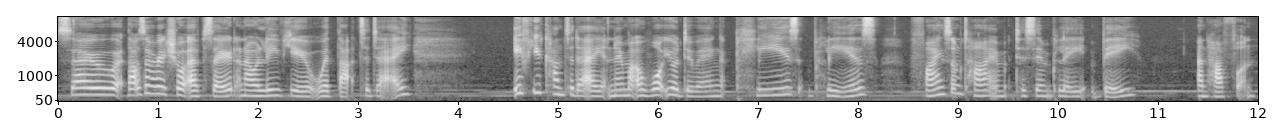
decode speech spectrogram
So that was a very short episode, and I will leave you with that today. if you can today, no matter what you're doing, please, please find some time to simply be and have fun.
